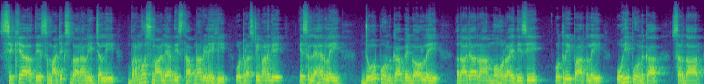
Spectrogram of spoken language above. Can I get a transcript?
ਸਿੱਖਿਆ ਅਤੇ ਸਮਾਜਿਕ ਸੁਧਾਰਾਂ ਲਈ ਚੱਲੀ ਬ੍ਰਹਮੋ ਸਮਾਜ ਲਹਿਰ ਦੀ ਸਥਾਪਨਾ ਵੇਲੇ ਹੀ ਉਹ ਟਰਸਟੀ ਬਣ ਗਏ। ਇਸ ਲਹਿਰ ਲਈ ਜੋ ਭੂਮਿਕਾ ਬੰਗਾਲ ਲਈ ਰਾਜਾ ਰਾਮ ਮੋਹਨ ਰਾਏ ਦੀ ਸੀ, ਉੱਤਰੀ ਭਾਰਤ ਲਈ ਉਹੀ ਭੂਮਿਕਾ ਸਰਦਾਰ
